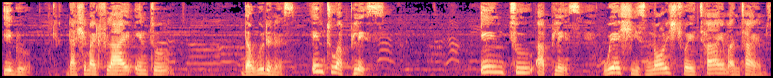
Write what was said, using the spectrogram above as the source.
eagle that she might fly into the wilderness, into a place, into a place where she is nourished for a time and times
